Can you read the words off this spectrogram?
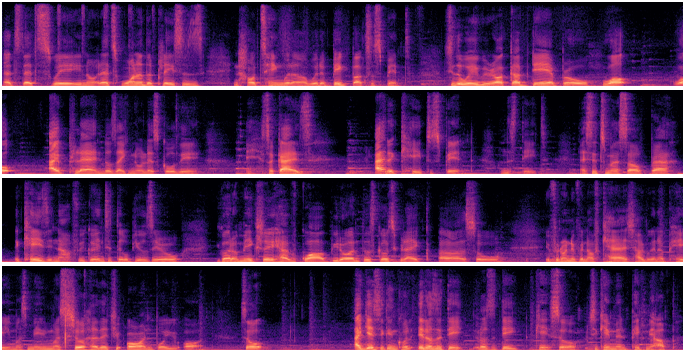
that's that's where you know that's one of the places in Gauteng with a with a big bucks are spent. See the way we rock up there, bro. Well, well, I planned. I was like, no, let's go there. Eh, so guys, I had a K to spend on this date. I said to myself, bruh, a K is enough. We're going to Doppio Zero. You gotta make sure you have guap. You don't want this girl to be like, uh, so if you don't have enough cash, how are we gonna pay? You must maybe must show her that you're on, boy, you on. So I guess you can call it, it was a date. It was a date. Okay, so she came and picked me up.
